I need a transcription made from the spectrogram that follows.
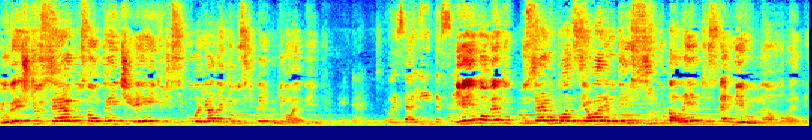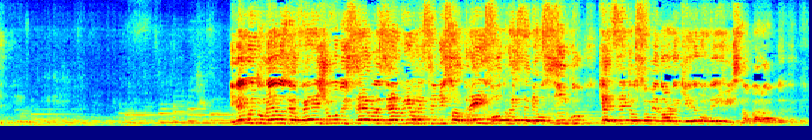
Eu vejo que os servos não têm direito de se gloriar naquilo que têm, porque não é dele. Coisa linda, Em Senhor. nenhum momento o servo pode dizer, olha, eu tenho cinco talentos, é meu. Não, não é dele. E nem muito menos eu vejo um dos servos dizendo, eu recebi só três, o outro recebeu cinco, quer dizer que eu sou menor do que ele. Eu não vejo isso na parábola também.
